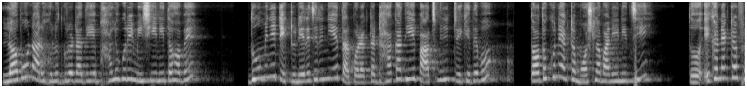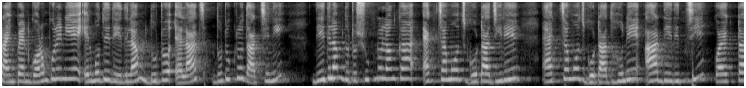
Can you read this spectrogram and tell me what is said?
লবণ আর হলুদ গুঁড়োটা দিয়ে ভালো করে মিশিয়ে নিতে হবে। দু মিনিট একটু নেড়েচেড়ে নিয়ে তারপর একটা ঢাকা দিয়ে পাঁচ মিনিট রেখে দেব। ততক্ষণে একটা মশলা বানিয়ে নিচ্ছি। তো এখানে একটা ফ্রাইং প্যান গরম করে নিয়ে এর মধ্যে দিয়ে দিলাম দুটো এলাচ দু টুকরো দারচিনি, দিয়ে দিলাম দুটো শুকনো লঙ্কা, এক চামচ গোটা জিরে, এক চামচ গোটা ধনে, আর দিয়ে দিচ্ছি কয়েকটা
